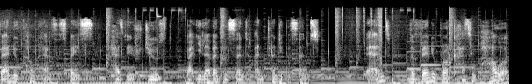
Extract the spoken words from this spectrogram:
venue complex space has been reduced by 11% and 20%. And the venue broadcasting power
